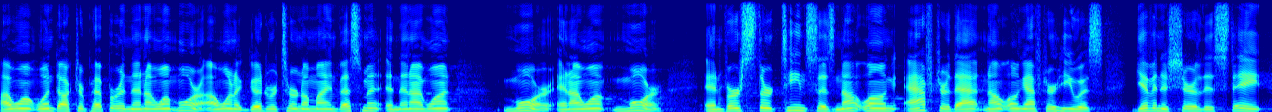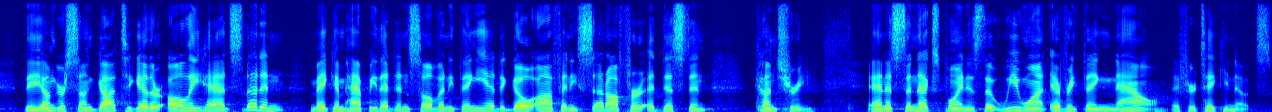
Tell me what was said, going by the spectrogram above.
I want one Dr. Pepper and then I want more. I want a good return on my investment and then I want more and I want more. And verse 13 says, Not long after that, not long after he was given his share of the estate, the younger son got together all he had. So that didn't make him happy. That didn't solve anything. He had to go off and he set off for a distant country. And it's the next point is that we want everything now, if you're taking notes.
